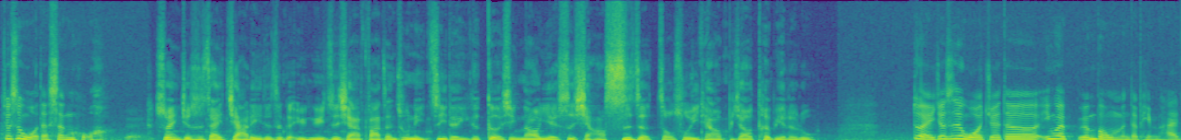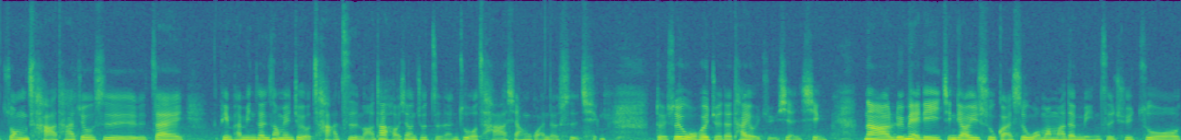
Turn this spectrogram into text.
就是我的生活，对，所以你就是在家里的这个孕育之下，发展出你自己的一个个性，然后也是想要试着走出一条比较特别的路。对，就是我觉得，因为原本我们的品牌装茶，它就是在品牌名称上面就有茶字嘛，它好像就只能做茶相关的事情。对，所以我会觉得它有局限性。那吕美丽金雕艺术馆是我妈妈的名字去做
